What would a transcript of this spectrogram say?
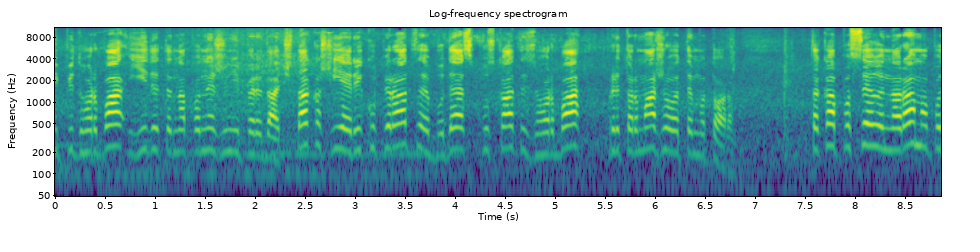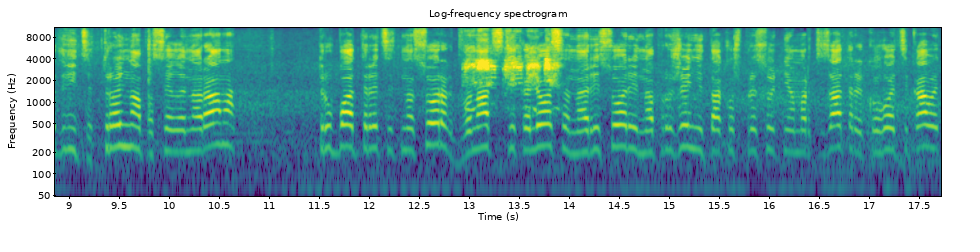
і під горба їдете на пониженій передачі. Також є рекуперація, буде спускатись з горба, притормажувати мотором. Така посилена рама, подивіться, тройна посилена рама, труба 30 на 40, 12 колеса на рісорі, на пружині також присутні амортизатори. Кого цікавить,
